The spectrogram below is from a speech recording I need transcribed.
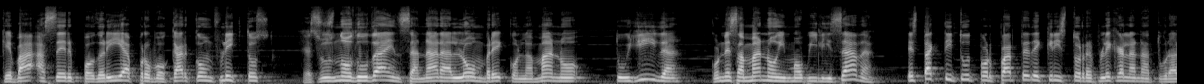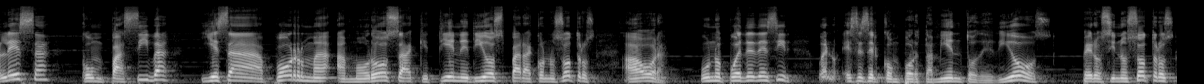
que va a hacer podría provocar conflictos, Jesús no duda en sanar al hombre con la mano tullida, con esa mano inmovilizada. Esta actitud por parte de Cristo refleja la naturaleza compasiva y esa forma amorosa que tiene Dios para con nosotros. Ahora, uno puede decir, bueno, ese es el comportamiento de Dios, pero si nosotros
